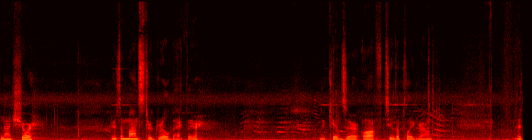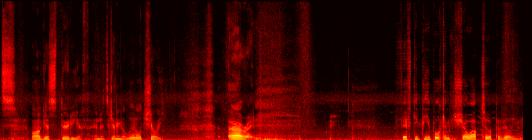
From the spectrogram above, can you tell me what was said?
Not sure. There's a monster grill back there. The kids are off to the playground. It's August 30th and it's getting a little chilly. All right. 50 people can show up to a pavilion.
